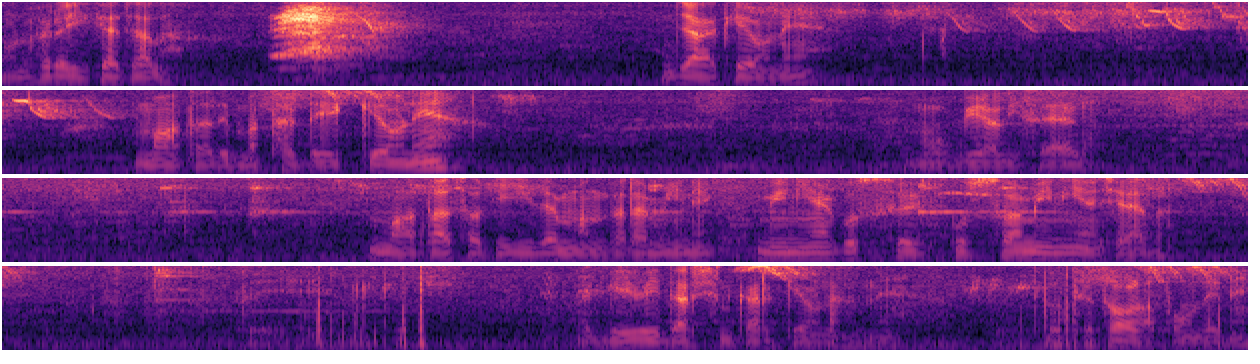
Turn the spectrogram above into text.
ਹੁਣ ਫਿਰ ਅਸੀਂ ਕਿਹਾ ਚੱਲ ਜਾ ਕੇ ਆਉਣੇ ਆ। ਮਾਤਾ ਦੇ ਮੱਥਾ ਟੇਕ ਕੇ ਆਉਣੇ ਆ। ਮੋਗੇ ਵਾਲੀ ਸਾਈਡ ਮਾਤਾ ਸਤੀ ਜੀ ਦਾ ਮੰਦਿਰ ਆ, ਮੀਨੇ, ਮੀਨੀਆਂ ਗੁੱਸੇ ਗੁੱਸਾ ਮੀਨੀਆਂ ਸ਼ਾਇਦ। ਤੇ ਅੱਗੇ ਵੀ ਦਰਸ਼ਨ ਕਰਕੇ ਆਉਣੇ ਹੁੰਦੇ ਉੱਥੇ ਥੋੜਾ ਪਾਉਂਦੇ ਨੇ।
